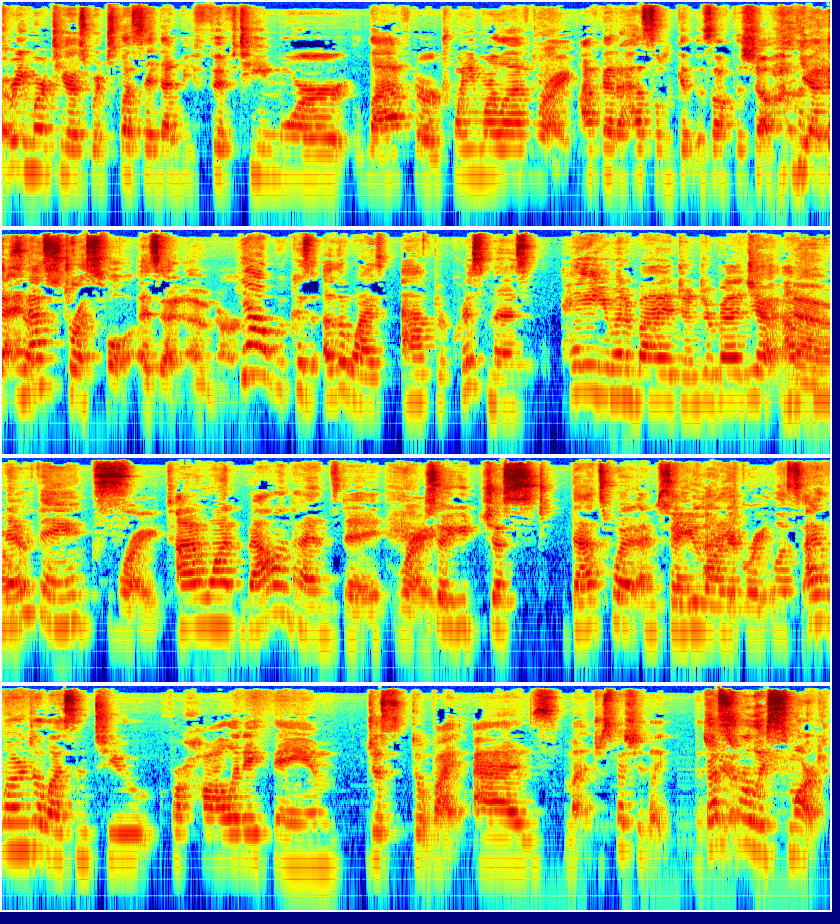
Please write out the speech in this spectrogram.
go. three more tiers. Which let's say that'd be fifteen more left or twenty more left. Right. I've got to hustle to get this off the shelf. Yeah, that, and that's stressful as an owner. Yeah, because otherwise, after Christmas, hey, you want to buy a gingerbread? Yeah, Um, no. no thanks. Right. I want Valentine's Day. Right. So you just that's what I'm So saying. you learned I, a great lesson. I learned a lesson too for holiday theme. Just don't buy as much, especially like this that's year. really smart.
